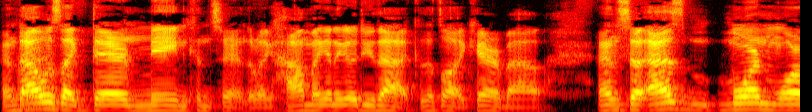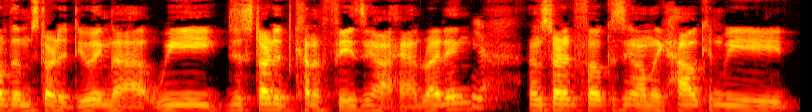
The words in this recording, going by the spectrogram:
And that was like their main concern. They're like, how am I going to go do that? Because that's all I care about. And so as more and more of them started doing that, we just started kind of phasing out handwriting Yeah. and started focusing on like how can we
